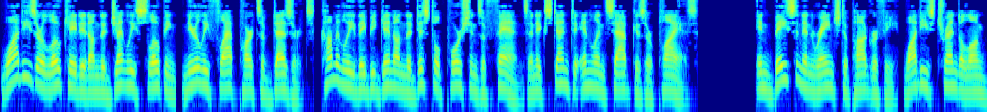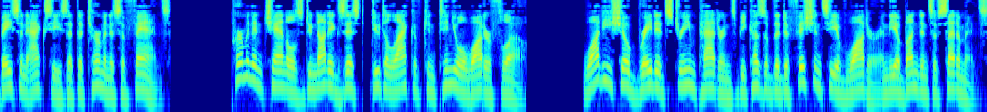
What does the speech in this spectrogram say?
Wadis are located on the gently sloping, nearly flat parts of deserts. Commonly they begin on the distal portions of fans and extend to inland sabkhas or playas. In basin and range topography, wadis trend along basin axes at the terminus of fans. Permanent channels do not exist, due to lack of continual water flow. Wadi show braided stream patterns because of the deficiency of water and the abundance of sediments.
